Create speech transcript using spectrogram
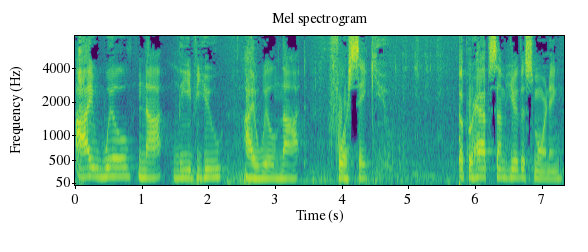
I will not leave you, I will not forsake you. But perhaps some here this morning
